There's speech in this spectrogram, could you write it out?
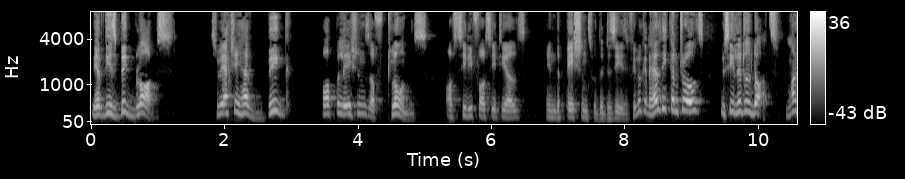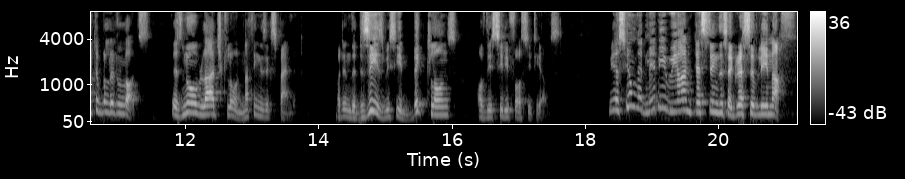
we have these big blobs. So we actually have big populations of clones of CD4-CTLs in the patients with the disease. If you look at healthy controls, you see little dots, multiple little dots. There's no large clone, nothing is expanded. But in the disease, we see big clones of these CD4-CTLs. We assume that maybe we aren't testing this aggressively enough.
